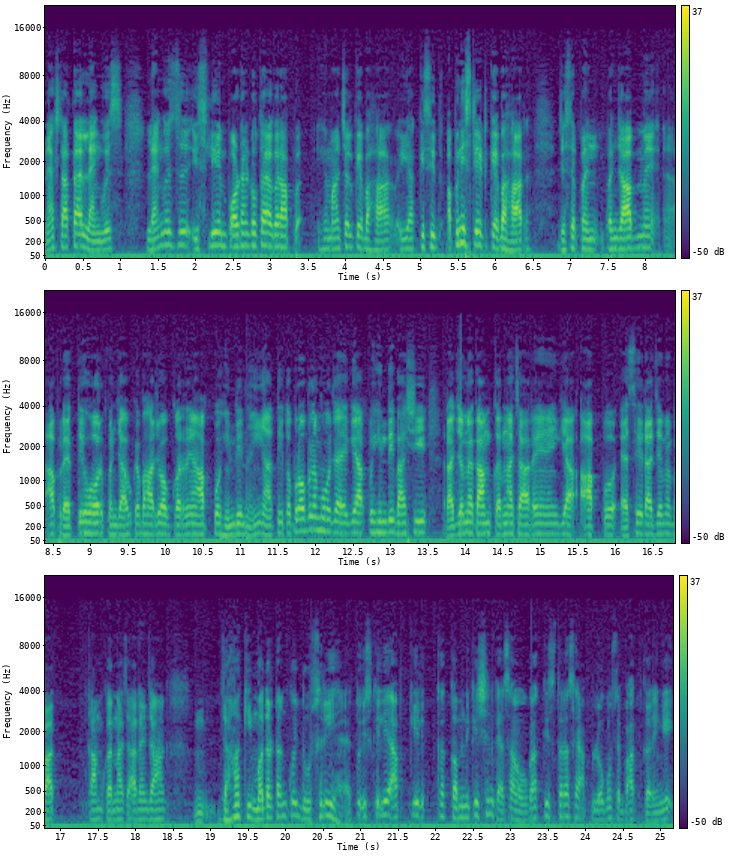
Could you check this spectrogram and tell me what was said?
नेक्स्ट आता है लैंग्वेज लैंग्वेज इसलिए इंपॉर्टेंट होता है अगर आप हिमाचल के बाहर या किसी अपनी स्टेट के बाहर जैसे पं, पंजाब में आप रहते हो और पंजाब के बाहर जॉब कर रहे हैं आपको हिंदी नहीं आती तो प्रॉब्लम हो जाएगी। आप हिंदी भाषी राज्य में काम करना चाह रहे हैं या आप ऐसे राज्य में बात काम करना चाह रहे हैं, जहाँ जहाँ की मदर टंग कोई दूसरी है तो इसके लिए आपकी का कम्युनिकेशन कैसा होगा? किस तरह से आप लोगों से बात करेंगे?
